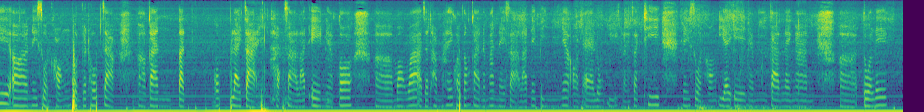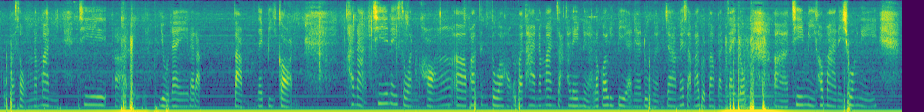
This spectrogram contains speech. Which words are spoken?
ในส่วนของผลกระทบจากการตัดงบรายจ่ายของสหรัฐเองเนี่ยก็มองว่าอาจจะทำให้ความต้องการน้ำมันในสหรัฐในปีนี้เนี่ยอ่อนแอลงอีกหลังจากที่ในส่วนของ EIA เนี่ยมีการรายงานตัวเลขอุปสงค์น้ำมันที่อยู่ในระดับต่ำในปีก่อน ขณะ ที่ในส่วนของอความตึงตัวของอุปทานน้ำมันจากทะเลเหนือ แล้วก็ลิเบียเนี่ยดูเหมือนจะไม่สามารถบดบังปัจจัยลบที่มีเข้ามาในช่วงนี้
